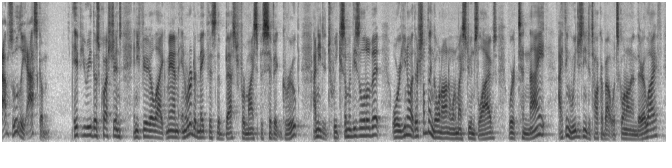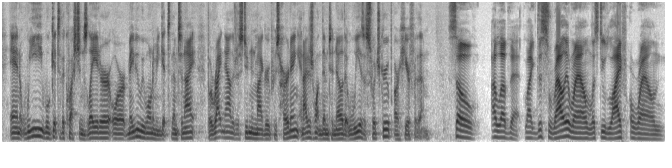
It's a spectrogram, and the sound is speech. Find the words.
absolutely ask them. if you read those questions and you feel like, man, in order to make this the best for my specific group, I need to tweak some of these a little bit. Or, you know what, there's something going on in one of my students' lives where tonight I think we just need to talk about what's going on in their life and we will get to the questions later, or maybe we won't even get to them tonight. But right now, there's a student in my group who's hurting, and I just want them to know that we as a switch group are here for them. So I love that. Like, just rally around, let's do life around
